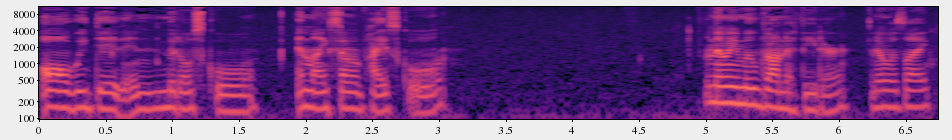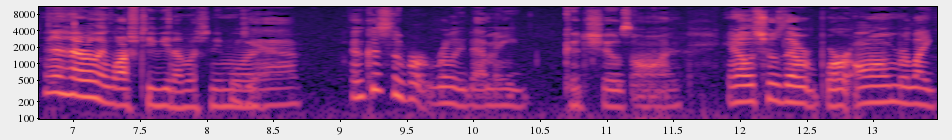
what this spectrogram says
all we did in middle school and like some of high school. And then we moved on to theater, and it was like, eh, I don't really watch TV that much anymore. Yeah, and because there weren't really that many good shows on, and all the shows that were on were like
